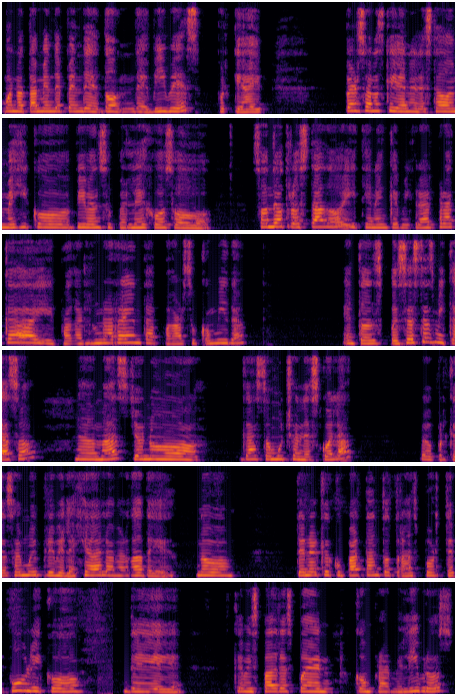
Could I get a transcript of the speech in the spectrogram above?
bueno, también depende de dónde vives, porque hay personas que viven en el Estado de México, viven súper lejos o son de otro estado y tienen que emigrar para acá y pagarle una renta, pagar su comida. Entonces, pues este es mi caso, nada más. Yo no gasto mucho en la escuela, pero porque soy muy privilegiada, la verdad, de no tener que ocupar tanto transporte público, de que mis padres pueden comprarme libros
